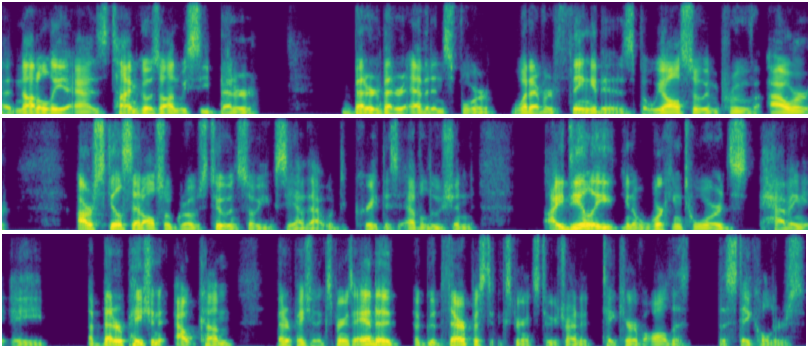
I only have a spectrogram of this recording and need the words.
Uh, not only as time goes on we see better better and better evidence for whatever thing it is but we also improve our our skill set also grows too. And so you can see how that would create this evolution. Ideally, you know, working towards having a a better patient outcome, better patient experience, and a, a good therapist experience too. You're trying to take care of all the the stakeholders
